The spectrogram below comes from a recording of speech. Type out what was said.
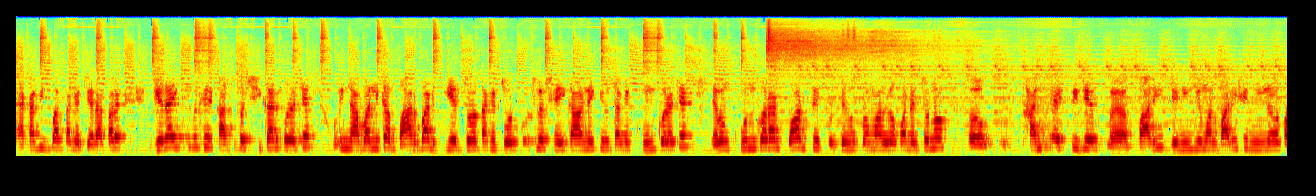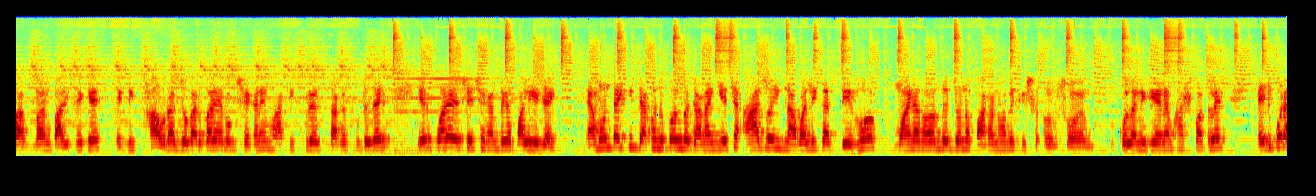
একাধিকবার তাকে জেরা করে। জেরাই কিন্তু সে কার্যত স্বীকার করেছে। ওই নাবালিকা বারবার বিয়ের জন্য তাকে জোর করছিল সেই কারণে কিন্তু তাকে খুন করেছে। এবং খুন করার পর দে- দেহ প্রমাণ লোপানের জন্য স্থানীয় একটি যে বাড়ি, যে নিম্নমান বাড়ি, সেই নিম্নমান বাড়ি থেকে একটি ফাওড়া জোগাড় করে এবং সেখানে মাটি খুঁড়ে তাকে ফুটে দেয়। এরপরে সে সেখান থেকে পালিয়ে যায়। এমনটাই কিন্তু এখনও পর্যন্ত জানা গিয়েছে। আজ ওই নাবালিকার দেহ ময়না তদন্তের জন্য পাঠানো হবে কল্যাণী জেএনএম হাসপাতালে। এরপরে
